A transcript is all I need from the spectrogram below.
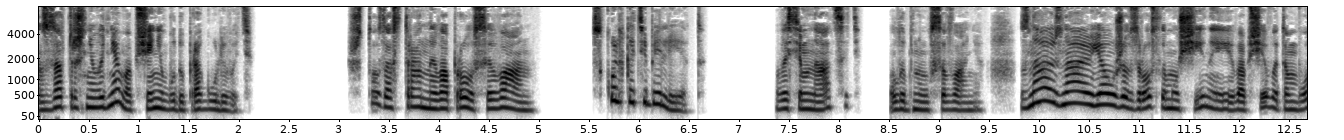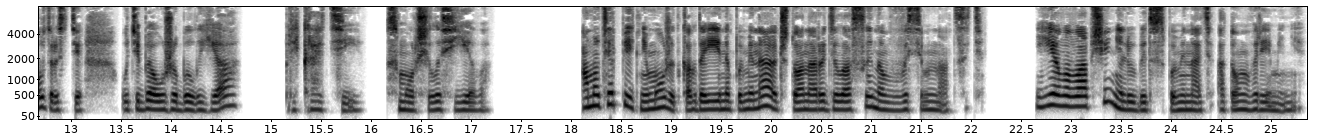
с завтрашнего дня вообще не буду прогуливать». «Что за странный вопрос, Иван?» Сколько тебе лет?» «Восемнадцать», — улыбнулся Ваня. «Знаю, знаю, я уже взрослый мужчина, и вообще в этом возрасте у тебя уже был я». «Прекрати», — сморщилась Ева. Она терпеть не может, когда ей напоминают, что она родила сына в восемнадцать. Ева вообще не любит вспоминать о том времени.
